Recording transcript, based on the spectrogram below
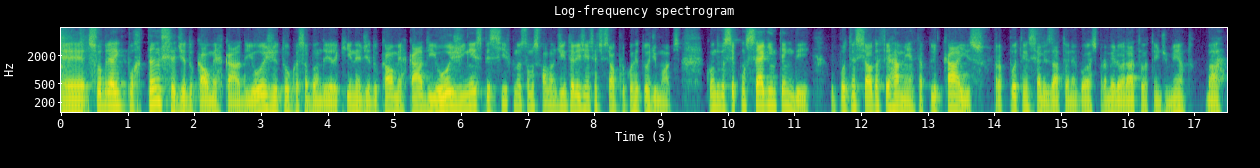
é, sobre a importância de educar o mercado. E hoje estou com essa bandeira aqui, né, de educar o mercado, e hoje, em específico, nós estamos falando de inteligência artificial para o corretor de imóveis. Quando você consegue entender o potencial da ferramenta, aplicar isso para potencializar teu negócio, para melhorar teu atendimento, bah,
